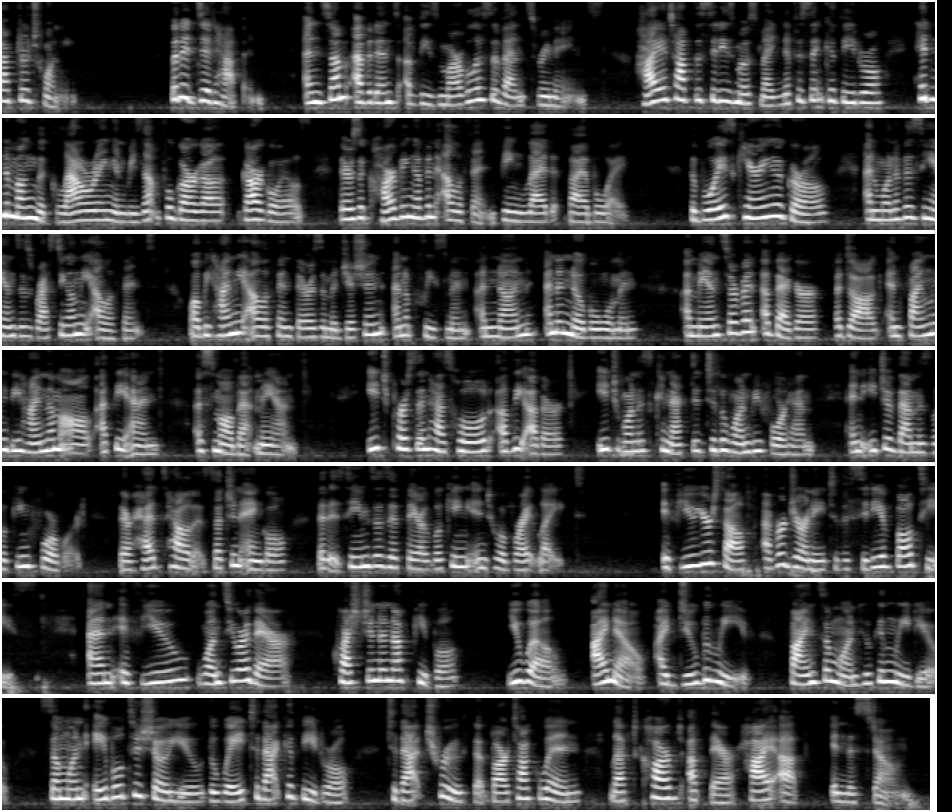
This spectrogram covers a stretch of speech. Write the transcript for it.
Chapter 20 But it did happen, and some evidence of these marvelous events remains. High atop the city's most magnificent cathedral, hidden among the glowering and resentful gargo- gargoyles, there is a carving of an elephant being led by a boy. The boy is carrying a girl, and one of his hands is resting on the elephant, while behind the elephant there is a magician and a policeman, a nun and a noblewoman, a manservant, a beggar, a dog, and finally behind them all, at the end, a small bent man. Each person has hold of the other, each one is connected to the one before him, and each of them is looking forward, their heads held at such an angle that it seems as if they are looking into a bright light. If you yourself ever journey to the city of Baltese, and if you, once you are there, question enough people, you will, I know, I do believe, find someone who can lead you, someone able to show you the way to that cathedral, to that truth that Bartok Whynn left carved up there, high up in the stone.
